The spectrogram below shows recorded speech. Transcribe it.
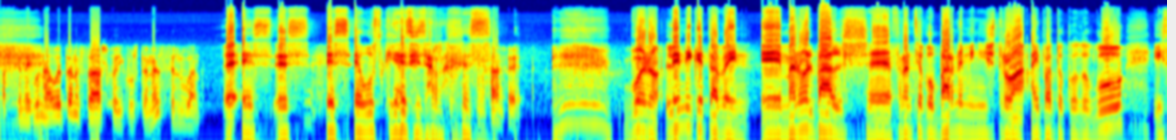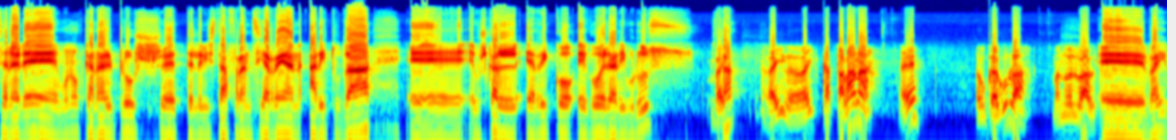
Azken egun hauetan ez da asko ikusten, ez, zeluan? E, ez, ez, ez, eguzkia ez izarra, ez. Bueno, lehenik eta behin, e, Manuel Valls, e, Frantziako barne ministroa aipatuko dugu, izan ere, bueno, Kanal Plus e, telebista frantziarrean aritu da, e, Euskal Herriko egoerari buruz, bai, bai, bai, bai, katalana, eh? Daukagula, Manuel Valls. E, bai,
